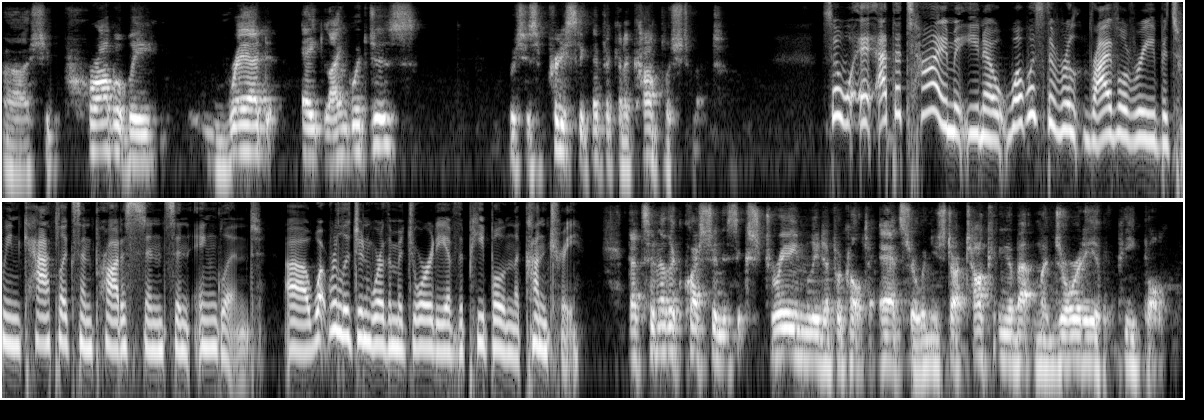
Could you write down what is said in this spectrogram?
Uh, she probably read eight languages, which is a pretty significant accomplishment. So at the time, you know, what was the re- rivalry between Catholics and Protestants in England? Uh, what religion were the majority of the people in the country? That's another question that's extremely difficult to answer when you start talking about majority of people.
